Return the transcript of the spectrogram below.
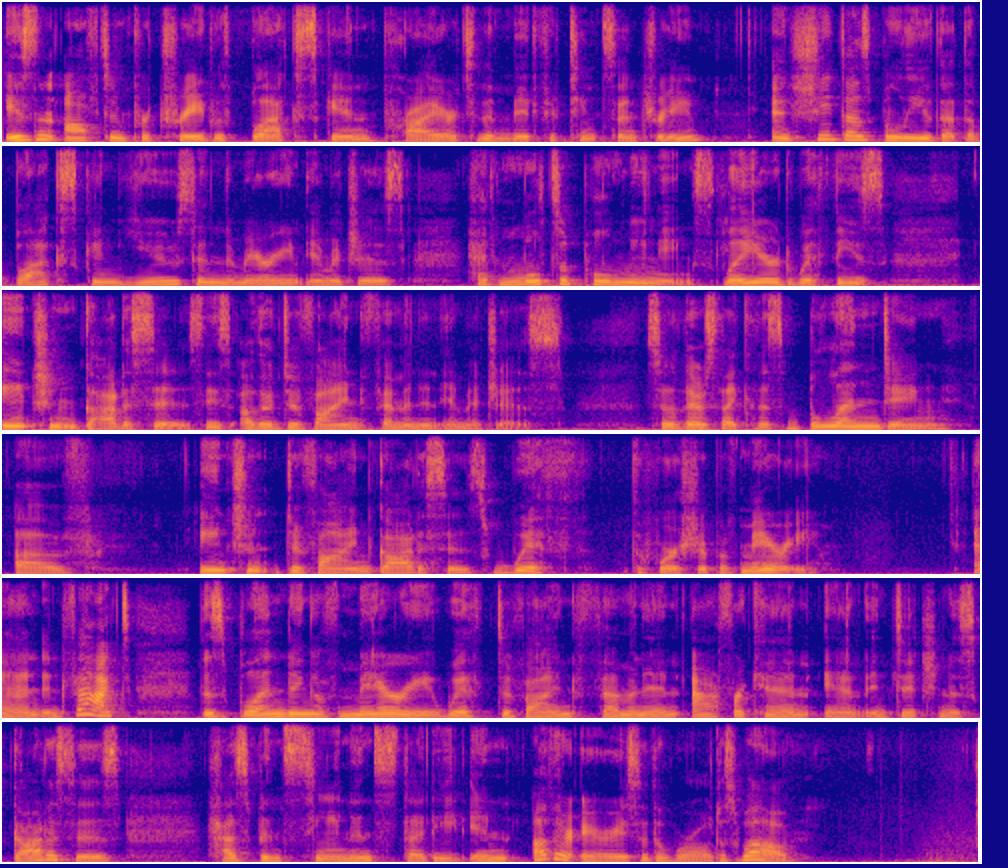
isn't often portrayed with black skin prior to the mid 15th century, and she does believe that the black skin used in the Marian images had multiple meanings layered with these ancient goddesses, these other divine feminine images. So there's like this blending of ancient divine goddesses with the worship of Mary. And in fact, this blending of Mary with divine feminine, African, and indigenous goddesses has been seen and studied in other areas of the world as well.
